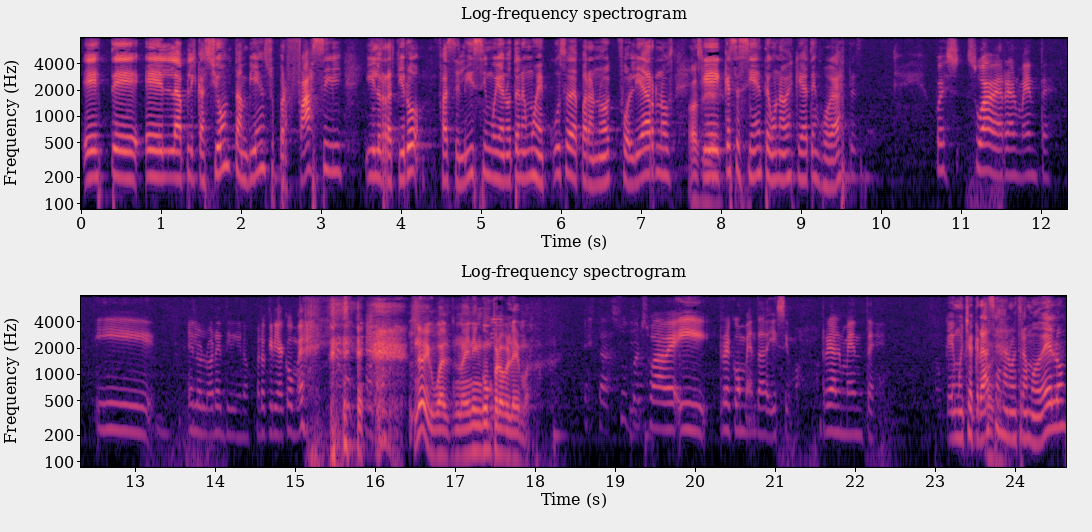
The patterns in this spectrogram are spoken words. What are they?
este, eh, la aplicación también súper fácil y el retiro facilísimo, ya no tenemos excusa para no exfoliarnos. ¿Qué, ¿Qué, se siente una vez que ya te enjuagaste? Pues suave realmente. Y el olor es divino, me lo quería comer. no, igual, no hay ningún problema. Está súper suave y recomendadísimo, realmente. Ok, muchas gracias a nuestra modelo.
